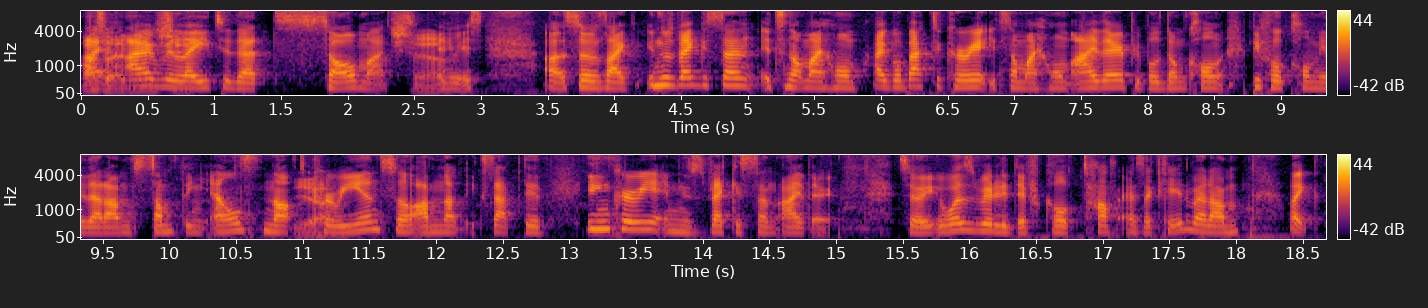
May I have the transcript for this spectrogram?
That's I, I I mean, shit. relate to that so much. Yeah. Anyways, uh, so it's like in Uzbekistan, it's not my home. I go back to Korea, it's not my home either. People don't call people call me that I'm something else, not Yeah. Korean. So I'm not accepted in Korea and Uzbekistan either. So it was really difficult, tough as a kid. But um, like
